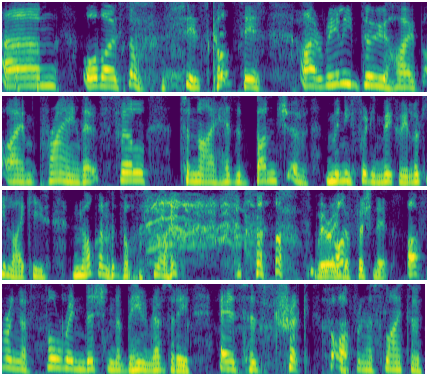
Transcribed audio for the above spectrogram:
um, although someone says, Scott says, I really do hope, I am praying that Phil tonight has a bunch of mini Freddie Mercury looking like he's knock on his door tonight. Wearing the Off- fishnets. offering a full rendition of Bohemian Rhapsody as his trick for offering a slice of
